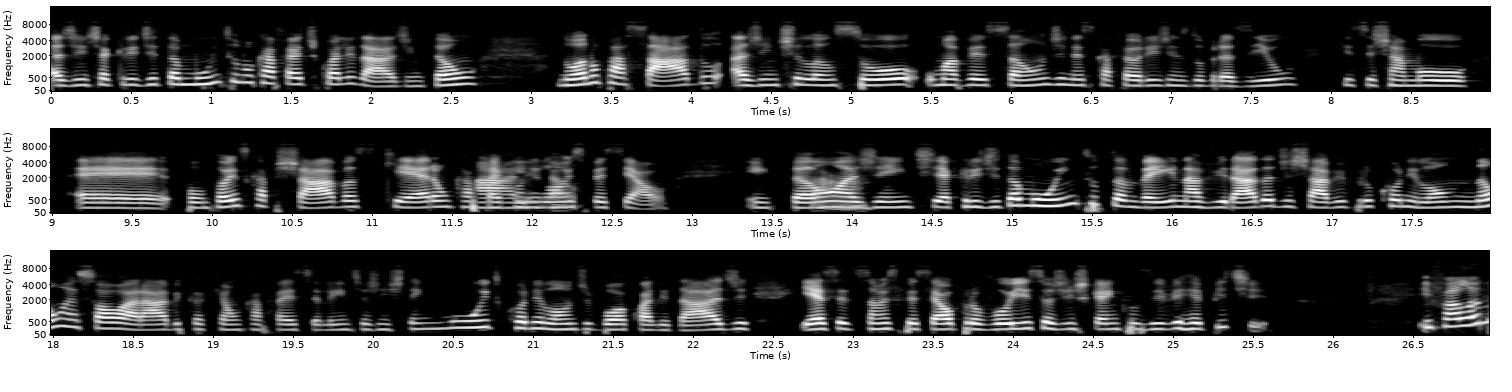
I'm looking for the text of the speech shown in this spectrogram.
a gente acredita muito no café de qualidade. Então, no ano passado, a gente lançou uma versão de Nescafé Origens do Brasil, que se chamou, eh, Pontões Capixabas, que era um café Ah, Conilon legal. especial. Então a Tá. gente acredita muito também na virada de chave para o Conilon, não é só o arábica, que é um café excelente, a gente tem muito Conilon de boa qualidade, e essa edição especial provou isso, a gente quer inclusive repetir. E falando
